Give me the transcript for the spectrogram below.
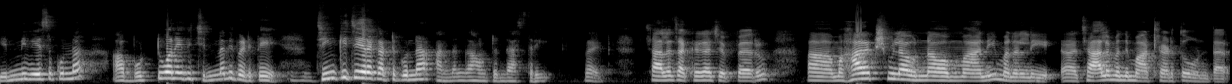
ఎన్ని వేసుకున్నా ఆ బొట్టు అనేది చిన్నది పెడితే చింకి చీర కట్టుకున్నా అందంగా ఉంటుంది ఆ స్త్రీ. రైట్. చాలా చక్కగా చెప్పారు. ఆ, మహాలక్ష్మిలా ఉన్నావమ్మా అని మనల్ని ఆ, చాలా మంది మాట్లాడుతూ ఉంటారు.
